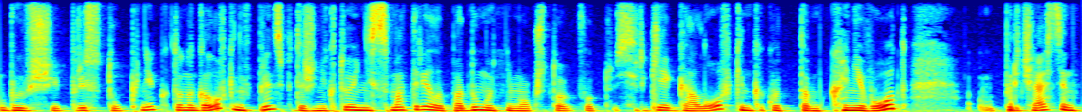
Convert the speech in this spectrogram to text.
бывший преступник, то на Головкина, в принципе, даже никто и не смотрел и подумать не мог, что вот Сергей Головкин, какой-то там коневод, причастен к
